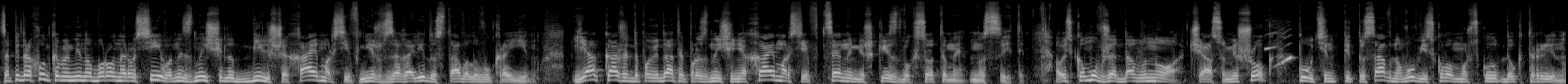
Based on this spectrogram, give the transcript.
За підрахунками Міноборони Росії, вони знищили більше Хаймарсів, ніж взагалі доставили в Україну. Як кажуть, доповідати про знищення Хаймарсів, це не мішки з двохсотими носити. А ось кому вже давно часу мішок, Путін підписав нову військово-морську доктрину,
